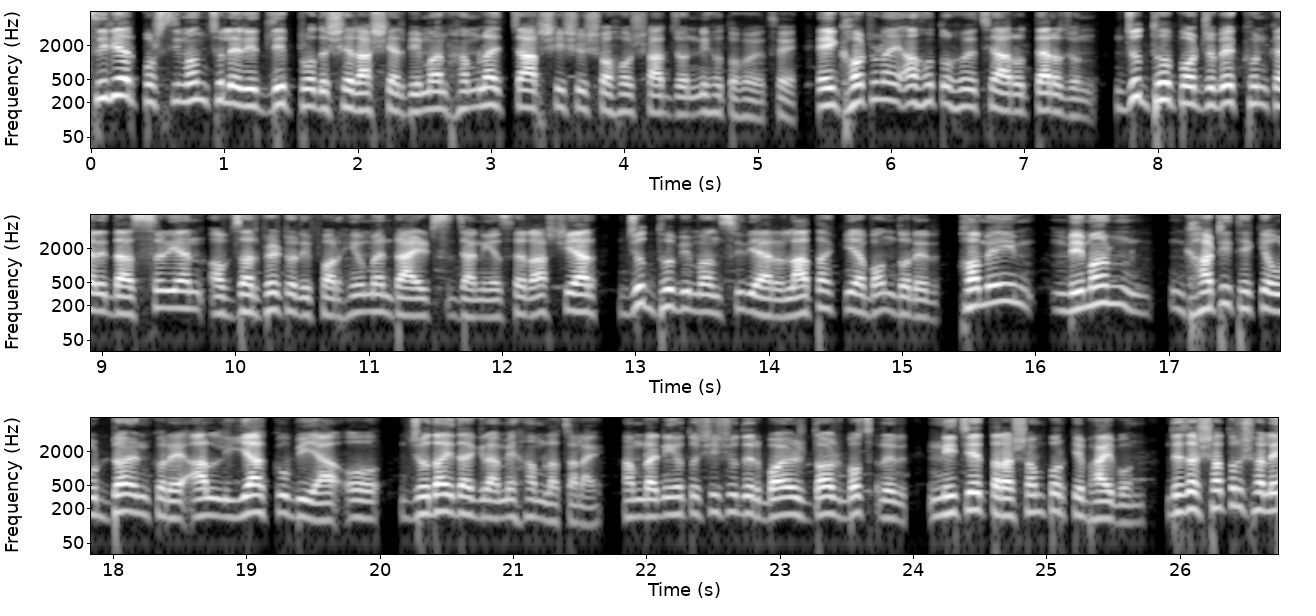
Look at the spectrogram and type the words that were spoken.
সিরিয়ার পশ্চিমাঞ্চলের ইদলিব প্রদেশে রাশিয়ার বিমান হামলায় চার শিশু সহ সাতজন নিহত হয়েছে। এই ঘটনায় আহত হয়েছে আরও তেরো জন। যুদ্ধ পর্যবেক্ষণকারী the Syrian observatory for human rights জানিয়েছে, রাশিয়ার যুদ্ধ বিমান সিরিয়ার লাতাকিয়া বন্দরের খমেই বিমান ঘাঁটি থেকে উড্ডয়ন করে আল ইয়াকুবিয়া ও জোদাইদা গ্রামে হামলা চালায়। হামলায় নিহত শিশুদের বয়স দশ বছরের নিচে তারা সম্পর্কে ভাই বোন দু সালে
